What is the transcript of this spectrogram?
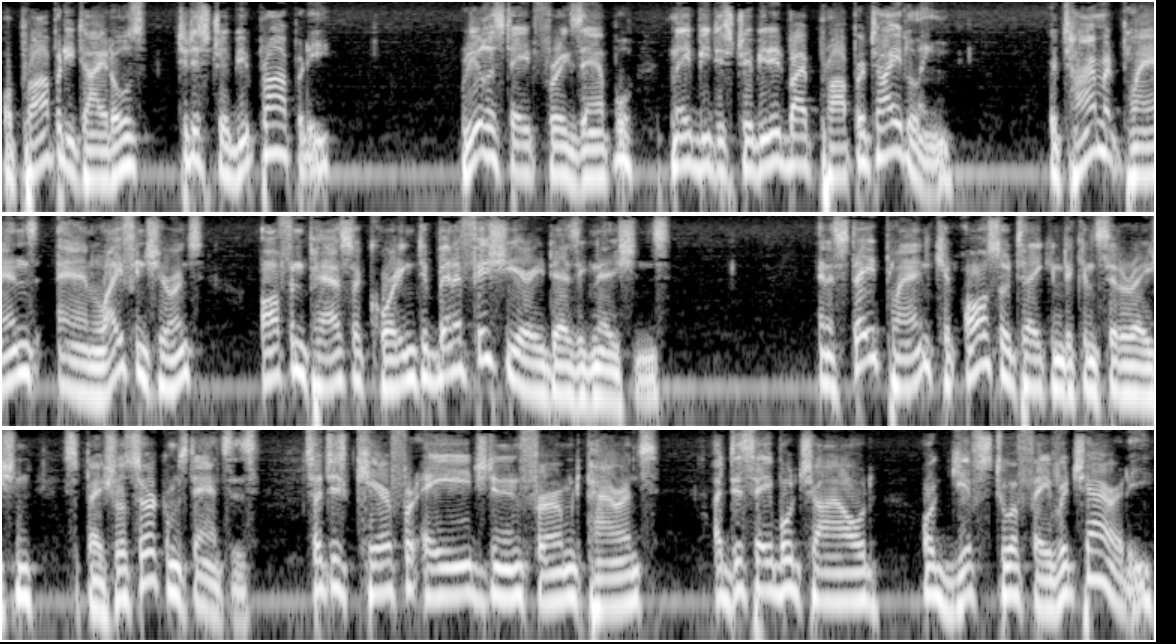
or property titles to distribute property. Real estate, for example, may be distributed by proper titling. Retirement plans and life insurance often pass according to beneficiary designations. An estate plan can also take into consideration special circumstances, such as care for aged and infirmed parents, a disabled child, or gifts to a favorite charity.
